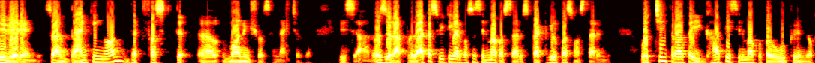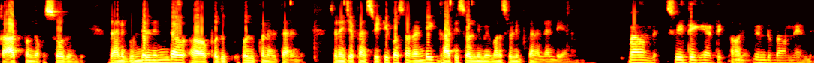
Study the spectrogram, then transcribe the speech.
ఇది వేరే అండి. So I'm banking on that first morning shows అండి యాక్చువల్గా ఇది ఆ రోజు అప్పుడు దాకా స్వీటీ గారి కోసం సినిమాకి వస్తారు స్పెక్టికల్ కోసం వస్తారండి. వచ్చిన తర్వాత ఈ ఘాటీ సినిమాకు ఒక ఊపిరి ఉంది ఒక ఆత్మ ఉంది ఒక సోదు ఉంది. దాని గుండెల నిండా పొదు పొదుక్కొని వెళ్తారండి. సో నేను చెప్పాను స్వీటీ కోసం రండి ఘాటీ సోల్ని మీ మనసులో నింపుకొని వెళ్ళండి అని బాగుంది. స్వీటీ ఘాటి. రెండు బాగున్నాయండి.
